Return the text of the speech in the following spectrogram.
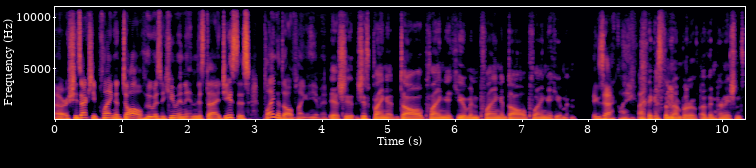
or she's actually playing a doll who is a human in this diegesis, playing a doll playing a human. Yeah, she, she's playing a doll, playing a human, playing a doll, playing a human. Exactly. I think it's the number of, of incarnations.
